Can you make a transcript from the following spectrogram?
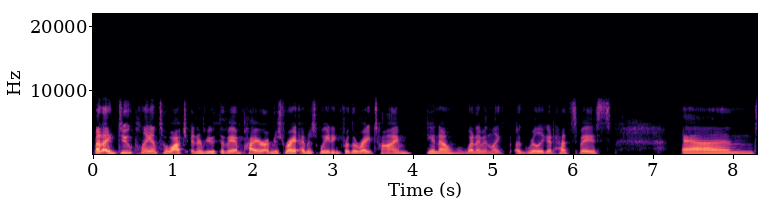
But I do plan to watch Interview with the Vampire. I'm just right I'm just waiting for the right time, you know, when I'm in like a really good headspace. And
